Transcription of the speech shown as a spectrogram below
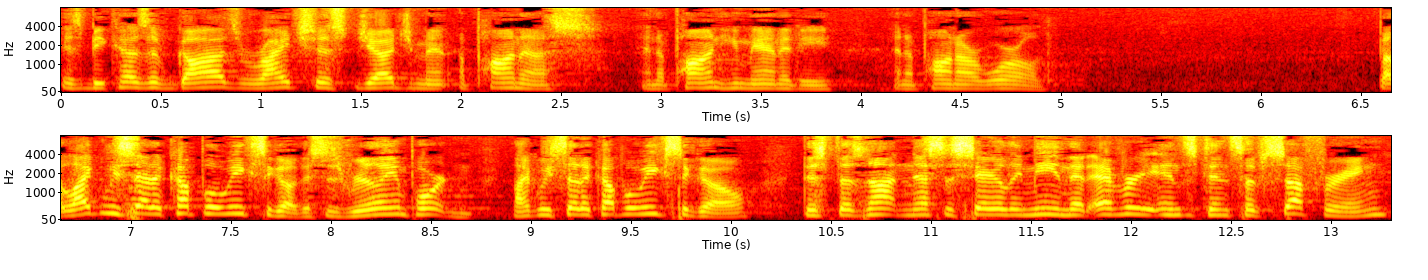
is because of God's righteous judgment upon us and upon humanity and upon our world. But like we said a couple of weeks ago, this is really important. Like we said a couple of weeks ago, this does not necessarily mean that every instance of suffering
